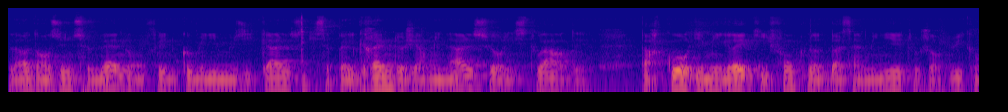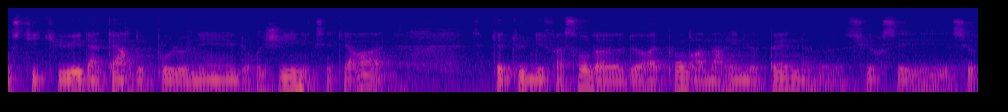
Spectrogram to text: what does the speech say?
Là, dans une semaine, on fait une comédie musicale qui s'appelle Graines de Germinal sur l'histoire des parcours d'immigrés qui font que notre bassin minier est aujourd'hui constitué d'un quart de Polonais d'origine, etc. C'est peut-être une des façons de, répondre à Marine Le Pen euh, sur ces, sur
